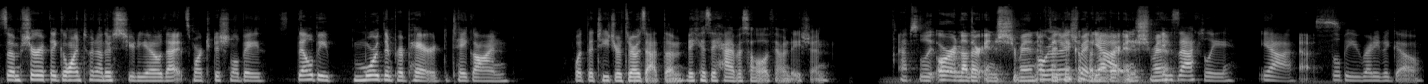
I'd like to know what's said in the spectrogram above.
So I'm sure if they go on to another studio that's more traditional based, they'll be more than prepared to take on what the teacher throws at them because they have a solid foundation. Absolutely. Or another instrument. Or if they another pick up another yeah, instrument. Exactly. Yeah. Yes. They'll be ready to go.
